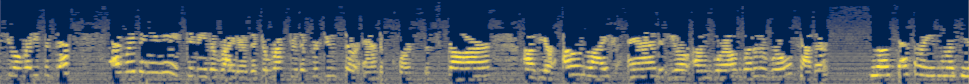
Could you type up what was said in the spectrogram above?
that you already possess everything you need to be the writer, the director, the producer, and of course the star of your own life and your own world. What are the rules, Heather? Most definitely, you want to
